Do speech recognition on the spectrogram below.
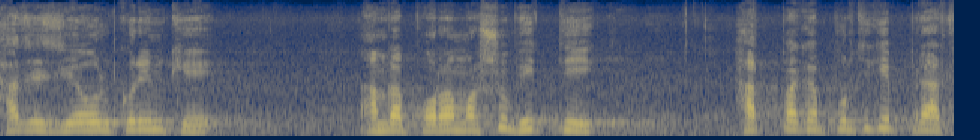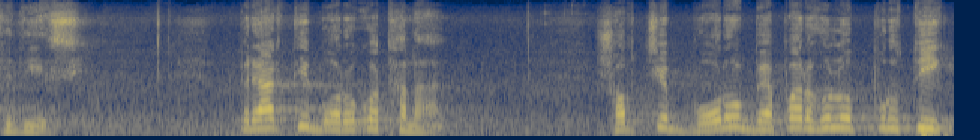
হাজি জিয়াউল করিমকে আমরা পরামর্শ ভিত্তিক হাত পাকা প্রতীকে প্রার্থী দিয়েছি। প্রার্থী বড় কথা না, সবচেয়ে বড় ব্যাপার হলো প্রতীক।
